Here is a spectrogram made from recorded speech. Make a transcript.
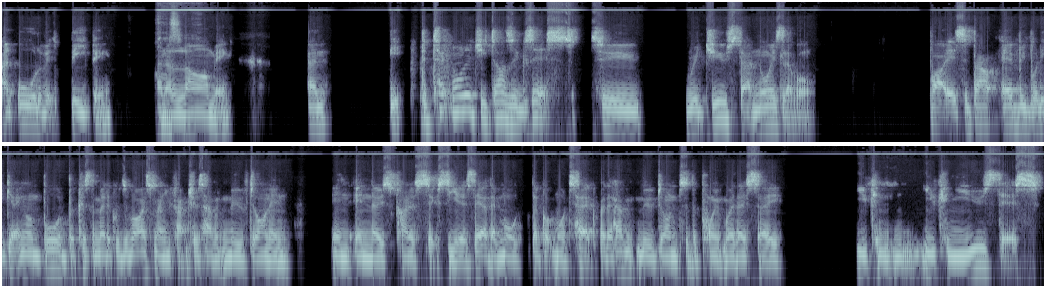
and all of it's beeping and alarming. And it, the technology does exist to reduce that noise level, but it's about everybody getting on board because the medical device manufacturers haven't moved on in in in those kind of 60 years. There they're more they've got more tech but they haven't moved on to the point where they say you can you can use this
